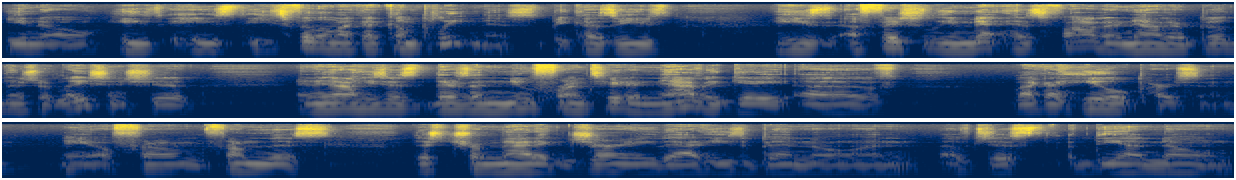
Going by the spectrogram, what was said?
you know he's he's he's feeling like a completeness because he's he's officially met his father now they're building this relationship and now he's just there's a new frontier to navigate of like a healed person you know from from this this traumatic journey that he's been on of just the unknown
